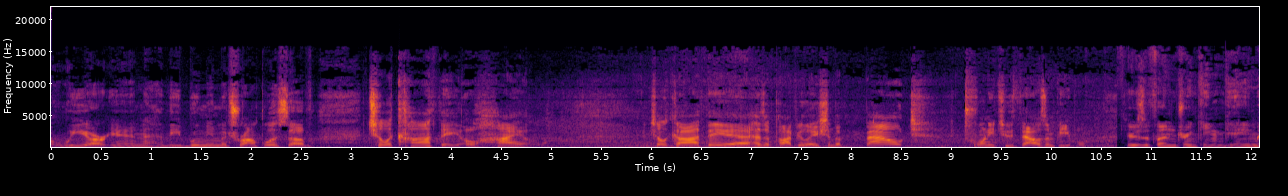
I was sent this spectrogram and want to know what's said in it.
we are in the booming metropolis of Chillicothe, Ohio. Chillicothe uh, has a population of about 22,000 people. Here's a fun drinking game.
